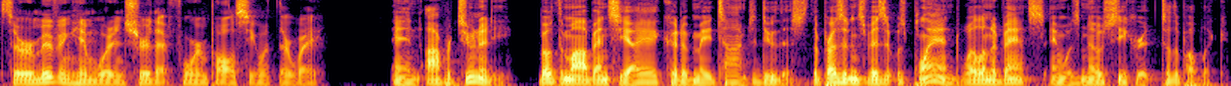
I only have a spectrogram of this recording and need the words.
so removing him would ensure that foreign policy went their way. And opportunity. Both the mob and CIA could have made time to do this. The president's visit was planned well in advance and was no secret to the public.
